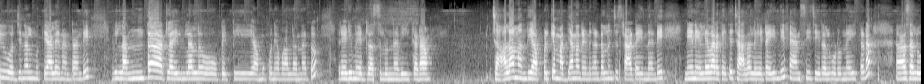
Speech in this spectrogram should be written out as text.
ఇవి ఒరిజినల్ ముత్యాలేనంట అండి. వీళ్ళంతా అట్లా ఇండ్లల్లో పెట్టి అమ్ముకునే వాళ్ళు అన్నట్టు రెడీమేడ్ డ్రెస్సులు ఉన్నవి ఇక్కడ. చాలామంది అప్పటికే మధ్యాహ్నం రెండు గంటల నుంచి స్టార్ట్ అయిందండి. నేను వెళ్ళే వరకు అయితే చాలా లేట్ అయింది. ఫ్యాన్సీ చీరలు కూడా ఉన్నాయి ఇక్కడ. అసలు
